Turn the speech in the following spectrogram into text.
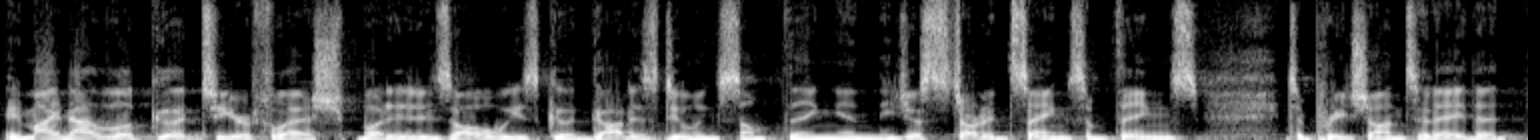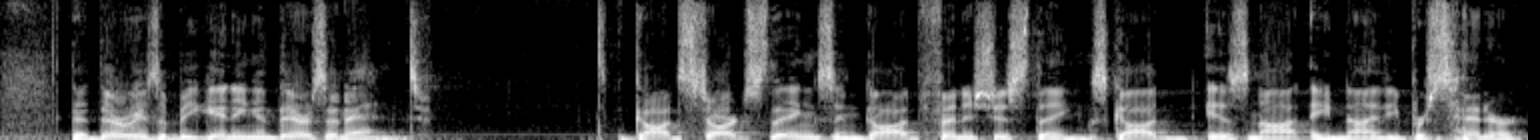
It might not look good to your flesh, but it is always good. God is doing something. And he just started saying some things to preach on today that, that there is a beginning and there's an end. God starts things and God finishes things. God is not a 90 percenter,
